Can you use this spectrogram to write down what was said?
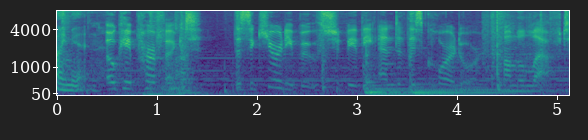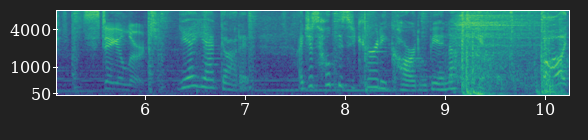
I'm in. Okay, perfect. The security booth should be at the end of this corridor, on the left. Stay alert. Yeah, yeah, got it. I just hope the security card will be enough to get. Oh!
